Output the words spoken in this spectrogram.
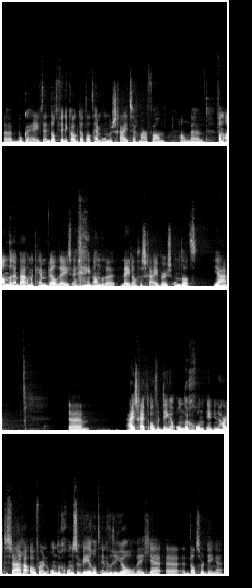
eh, boeken heeft. En dat vind ik ook dat dat hem onderscheidt, zeg maar, van, andere. ehm, van anderen. En waarom ik hem wel lees en geen andere Nederlandse schrijvers. Omdat, ja... ehm, hij schrijft over dingen ondergrond in, in Harte Sarah, over een ondergrondse wereld in het riool, weet je? Eh, dat soort dingen.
